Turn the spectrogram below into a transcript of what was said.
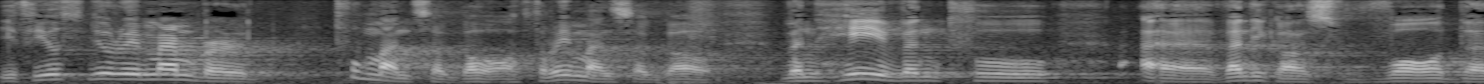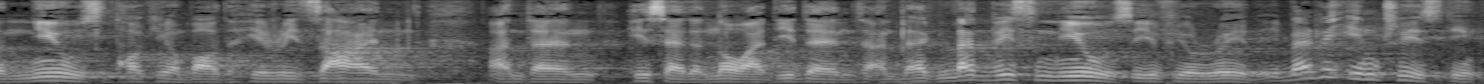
If you still remember two months ago or three months ago, when he went to uh, Vatican for the news talking about he resigned, and then he said, No, I didn't. And like, like this news, if you read, very interesting.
